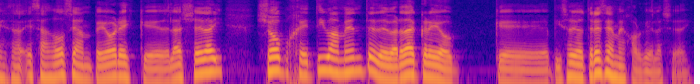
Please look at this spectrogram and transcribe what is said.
esa- esas dos sean peores que The Last Jedi, yo objetivamente de verdad creo que episodio 3 es mejor que The Last Jedi.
